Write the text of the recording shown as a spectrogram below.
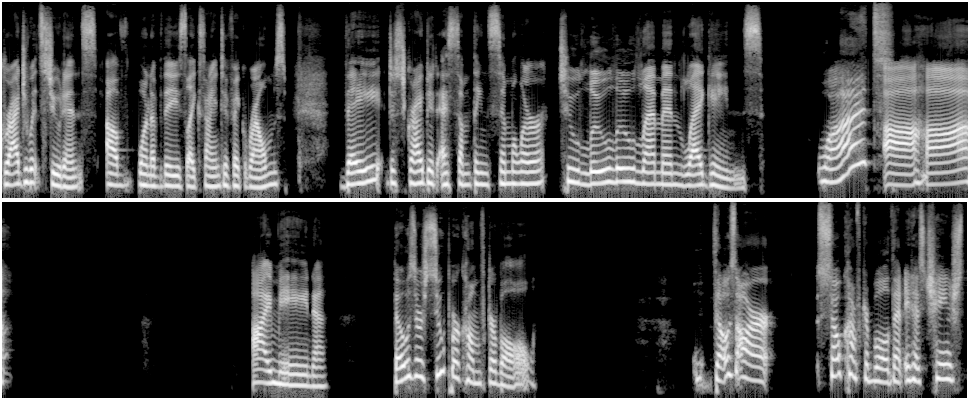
graduate students of one of these like scientific realms, they described it as something similar to Lululemon leggings. What? Uh huh. I mean, those are super comfortable. Those are so comfortable that it has changed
